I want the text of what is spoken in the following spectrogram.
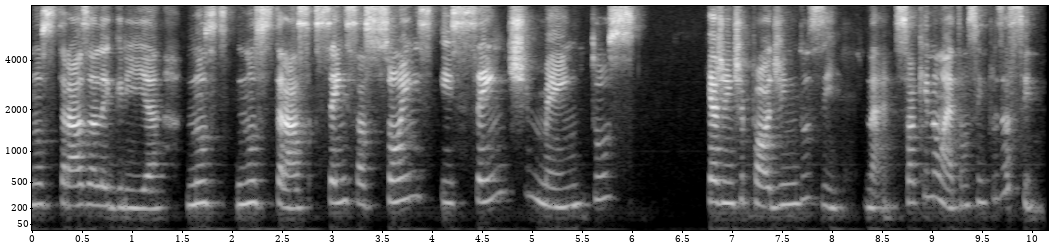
nos traz alegria, nos, nos traz sensações e sentimentos que a gente pode induzir, né? Só que não é tão simples assim.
